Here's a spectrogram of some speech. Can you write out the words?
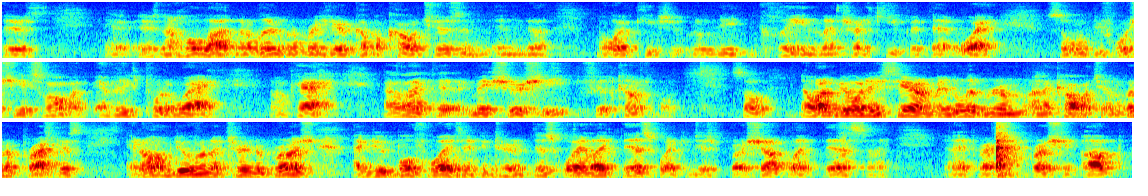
there's, uh, there's not a whole lot in our living room right here. A couple couches, and, and my wife keeps it real neat and clean, and I try to keep it that way. So when, before she gets home, everything's put away. Okay, I like to make sure she feels comfortable. So now what I'm doing is here, I'm in the living room on the couch, I'm going to practice, and all I'm doing, I turn the brush, I do it both ways. I can turn it this way like this, where I can just brush up like this, and I, and I practice brushing up,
